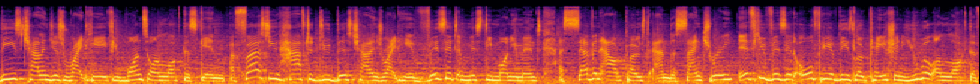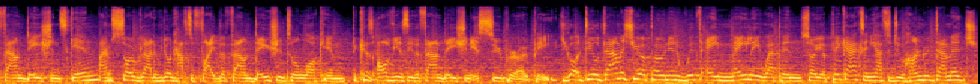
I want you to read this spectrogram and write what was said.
these challenges right here if you want to unlock the skin. At first, you have to do this challenge right here. Visit Misty Monument, a 7 outpost, and the Sanctuary. If you visit all three of these locations, you will unlock the foundation skin. I'm so glad we don't have to fight the foundation to unlock him because obviously the foundation is super OP. You got to deal damage to your opponent with a melee weapon. So your pickaxe and you have to do 100 damage damage.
